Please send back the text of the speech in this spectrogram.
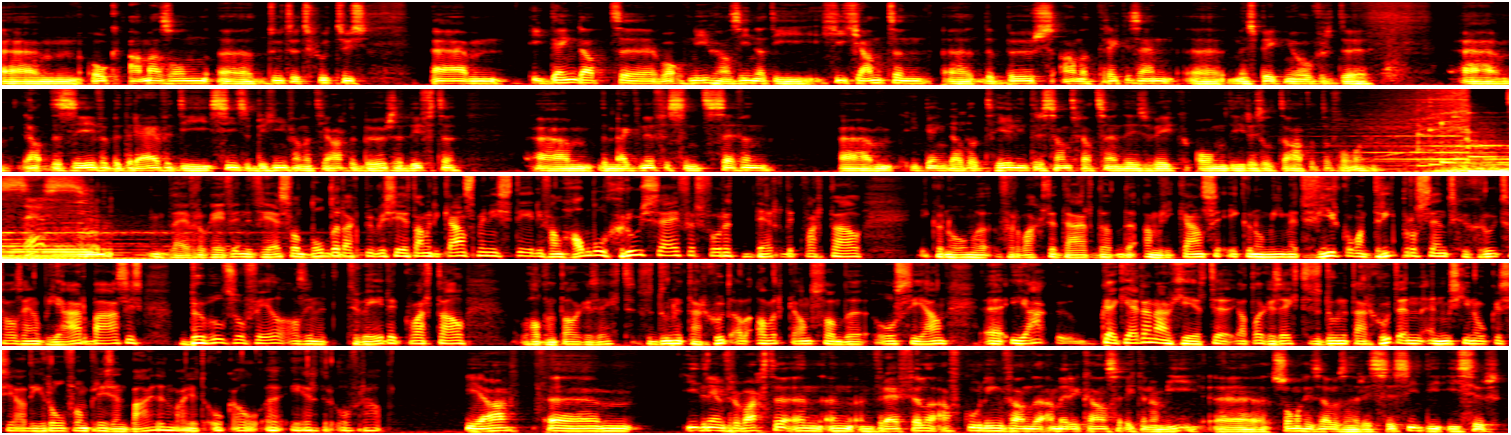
Um, ook Amazon doet het goed. Dus um, ik denk dat we opnieuw gaan zien dat die giganten de beurs aan het trekken zijn. men spreekt nu over de, ehm, ja, de zeven bedrijven die sinds het begin van het jaar de beurzen liften. De Magnificent Seven. Ik denk dat het heel interessant gaat zijn deze week om die resultaten te volgen. Zes. Blijf nog even in de VS, want donderdag publiceert het Amerikaans ministerie van Handel groeicijfers voor het derde kwartaal. Economen verwachten daar dat de Amerikaanse economie met 4,3% gegroeid zal zijn op jaarbasis. Dubbel zoveel als in het tweede kwartaal. We hadden het al gezegd, ze doen het daar goed aan de andere kant van de oceaan. Uh, ja, kijk jij daarnaar Geert? Je had al gezegd, ze doen het daar goed. En, en misschien ook eens ja, die rol van president Biden, waar je het ook al uh, eerder over had. Ja, um iedereen verwachtte een, een, een, vrij felle afkoeling van de Amerikaanse economie. Uh, sommigen zelfs een recessie, die is er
